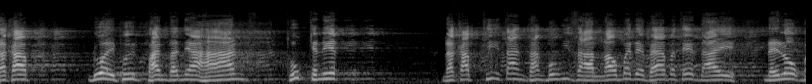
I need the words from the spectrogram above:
นะครับ ด้วยพืชพันธุ์ธัญญาหารทุกชนิดนะครับ ที่ตั้งทางภูมิศาสตร์เราไม่ได้แพ้ประเทศใดในโลกใบ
